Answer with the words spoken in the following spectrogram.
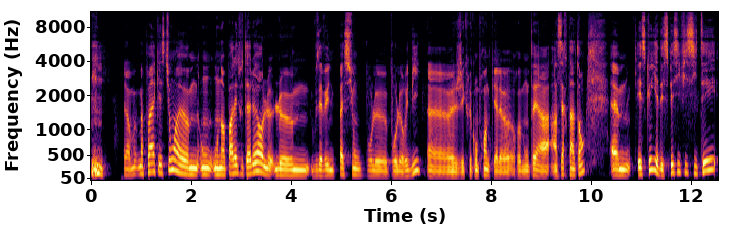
Alors ma première question, euh, on, en parlait tout à l'heure. Le, vous avez une passion pour le pour le rugby. Euh, j'ai cru comprendre qu'elle remontait à un certain temps. Euh, est-ce qu'il y a des spécificités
